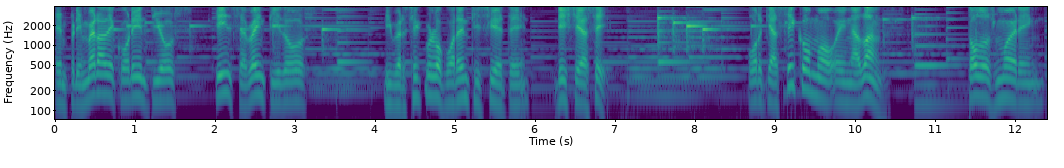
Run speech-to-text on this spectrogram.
En Primera de Corintios 15, 22 y versículo 47 dice así, porque así como en Adán todos mueren,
